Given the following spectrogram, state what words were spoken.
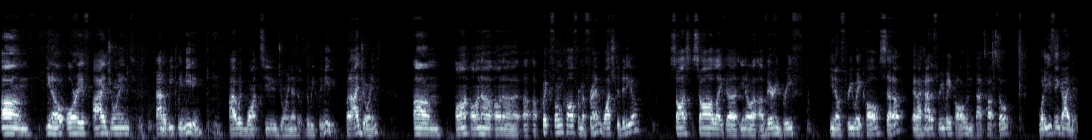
Um, you know, or if I joined at a weekly meeting, I would want to join at the weekly meeting. But I joined um, on on a on a, a, quick phone call from a friend, watched a video, saw saw like a, you know a, a very brief you know three way call setup, and I had a three way call, and that's how. So, what do you think I did?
